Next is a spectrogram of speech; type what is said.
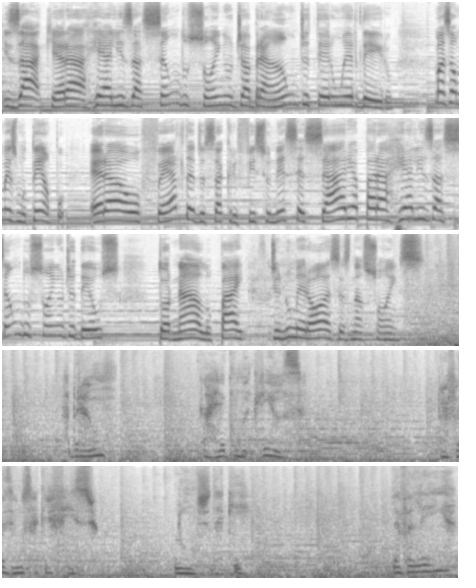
Isaac era a realização do sonho de Abraão de ter um herdeiro, mas ao mesmo tempo era a oferta de sacrifício necessária para a realização do sonho de Deus, torná-lo pai de numerosas nações. Abraão carrega uma criança para fazer um sacrifício longe daqui. Leva lenha,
